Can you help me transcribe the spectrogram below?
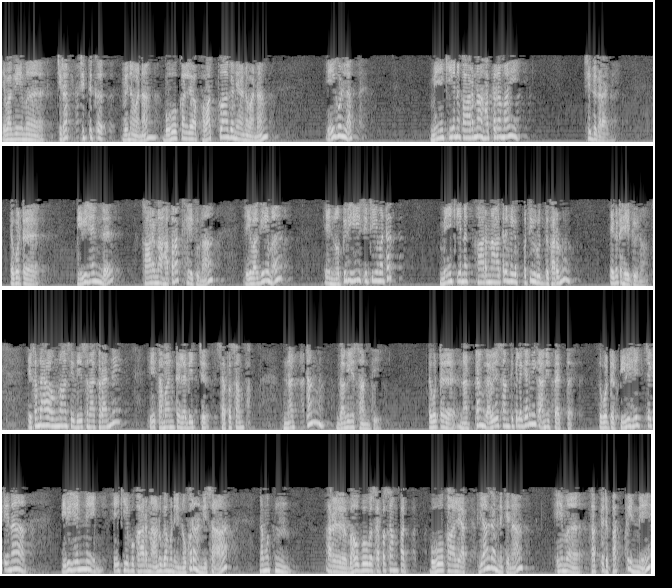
ඒ වගේම චිරත්‍රිතක වෙනවා නම් බොහෝ කල් ඒවා පවත්වාගෙන යනවා නම් ඒගොල්ලත් මේ කියන කාරණා හතරමයි සිද්ධ කරන්නේ. එතකොට පිරිහෙන්න කාරණා හතරක් හේතුණා. ඒ වගේම ඒ නොපිරිහි සිටීමට මේ කියන කාරණා හතර මේක ප්‍රතිවිරුද්ධ කරුණු ඒකට හේතු වෙනවා. ඒ සඳහා උන්වහන්සේ දේශනා කරන්නේ ඒ Tamanට ලැබිච්ච සැප සම්පත් නට්ටං ගවේසanti. එතකොට නට්ටං ගවේසanti කියලා කියන්නේ මේක අනිත් පැත්ත. එතකොට පිරිහෙච්ච කෙනා පිරිහෙන්නේ ඒ කියපු කාරණා අනුගමනය නොකරන නිසා නමුත් අර භවභෝග සැප සම්පත් බොහෝ කාලයක් තියාගන්න කෙනා එහෙම தත්තරපත් වෙන්නේ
